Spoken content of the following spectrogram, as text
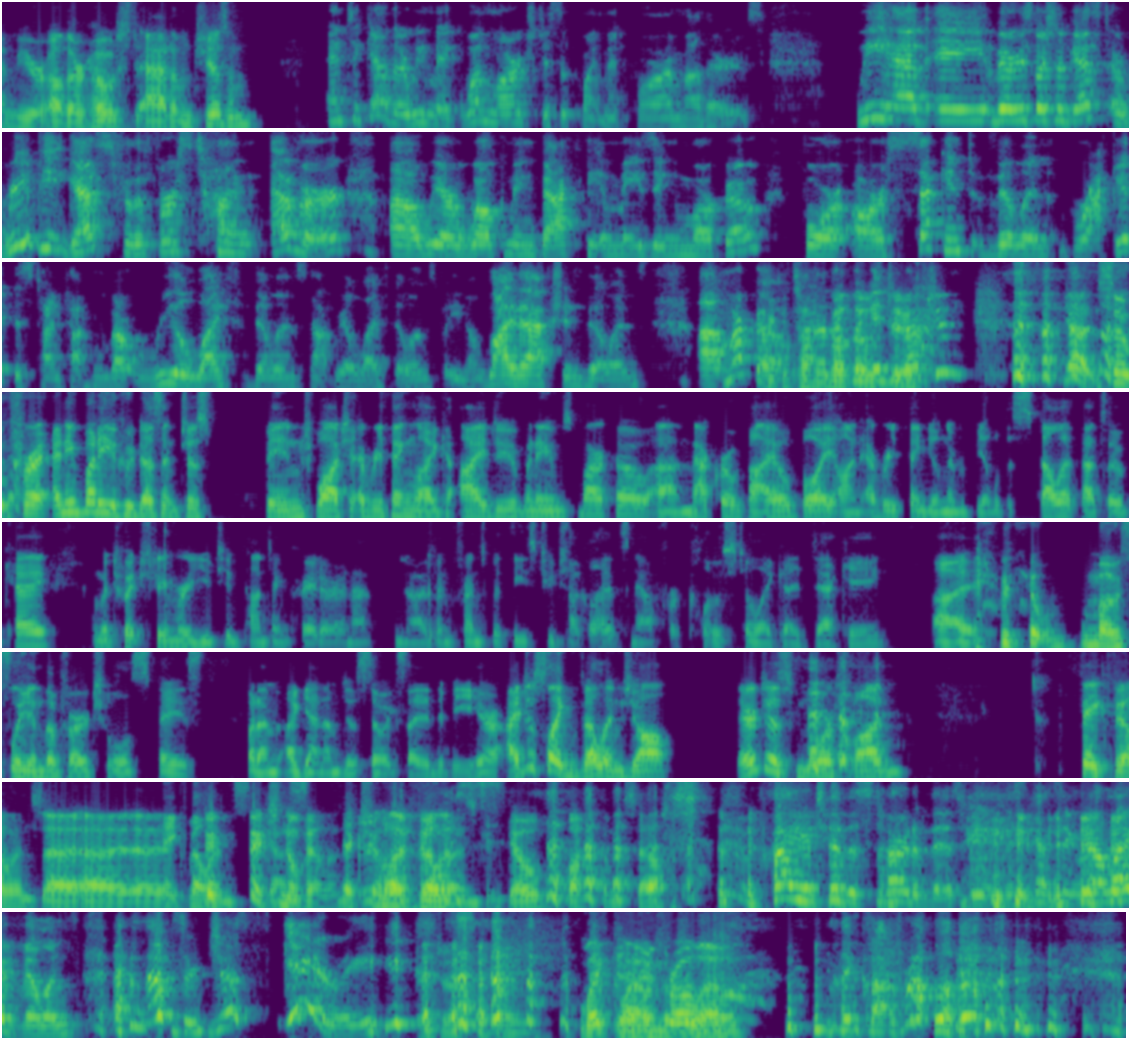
I'm your other host, Adam Chisholm. And together we make one large disappointment for our mothers. We have a very special guest, a repeat guest for the first time ever. Uh, we are welcoming back the amazing Marco for our second villain bracket, this time talking about real life villains, not real life villains, but you know, live action villains. Uh, Marco, We can talk another about quick those too. introduction? yeah so for anybody who doesn't just binge watch everything like i do. My name's marco uh, MacroBioBoi on everything. You'll never be able to spell it. That's okay. I'm a twitch streamer youtube content creator and i've you know i've been friends with these two chuckleheads now for close to like a decade uh, mostly in the virtual space. But i'm again i'm just so excited to be here. I just like villains y'all. They're just more fun Fake villains, uh, uh, uh, Fake fic- villains, fictional yes. villains, Fictional real life villains. villains. can go fuck themselves. Prior to the start of this, we were discussing real life villains, and those are just scary. Just scary. like Scary Claude in the Frollo. like Claude Frollo.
